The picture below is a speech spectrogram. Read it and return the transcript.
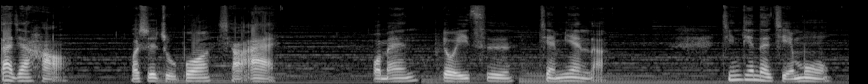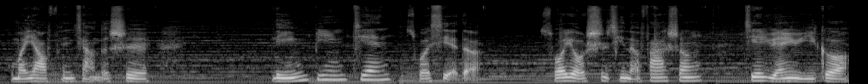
大家好，我是主播小爱，我们又一次见面了。今天的节目我们要分享的是林冰坚所写的《所有事情的发生皆源于一个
